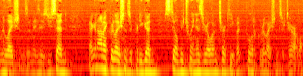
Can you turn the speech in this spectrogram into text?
relations. I mean, as you said, economic relations are pretty good still between Israel and Turkey, but political relations are terrible.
